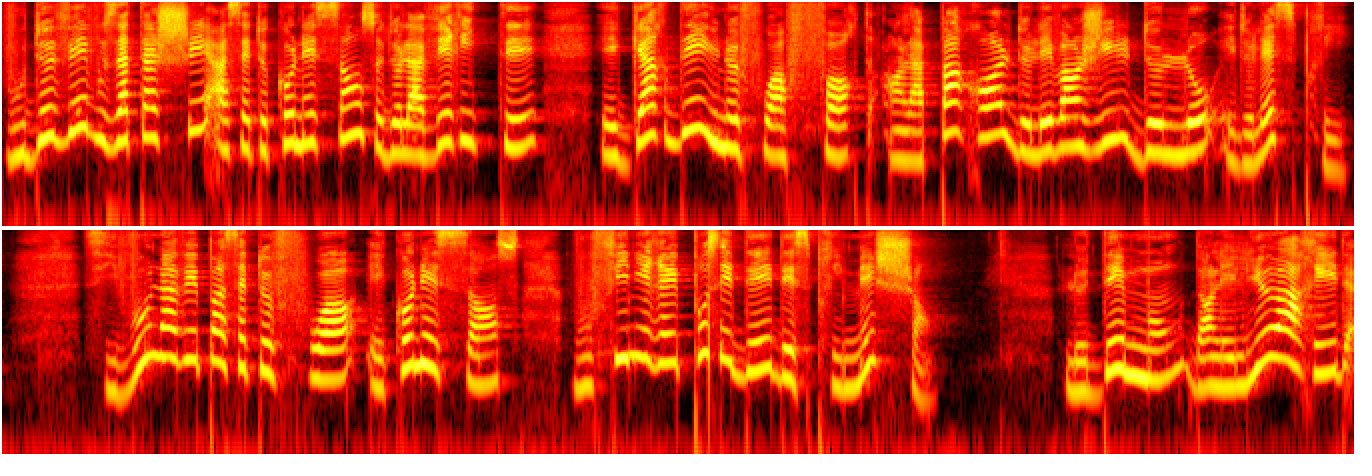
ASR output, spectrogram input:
vous devez vous attacher à cette connaissance de la vérité et garder une foi forte en la parole de l'évangile de l'eau et de l'esprit. Si vous n'avez pas cette foi et connaissance, vous finirez possédé d'esprits méchants. Le démon, dans les lieux arides,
